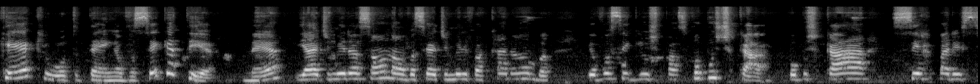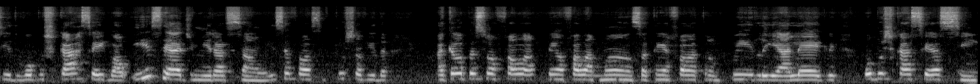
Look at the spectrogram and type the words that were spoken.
quer que o outro tenha, você quer ter, né? E a admiração não, você admira e fala: caramba, eu vou seguir os passos, vou buscar, vou buscar ser parecido, vou buscar ser igual. Isso é admiração, isso é falar assim, puxa vida, aquela pessoa fala, tem a fala mansa, tem a fala tranquila e alegre, vou buscar ser assim.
